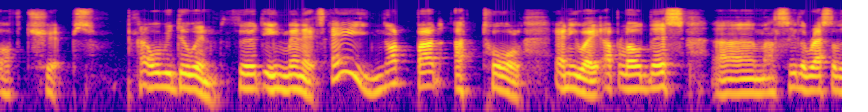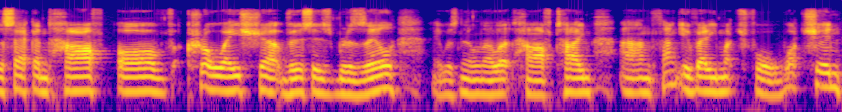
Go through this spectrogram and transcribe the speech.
of chips. How are we doing? 13 minutes. Hey, not bad at all. Anyway, upload this. Um, I'll see the rest of the second half of Croatia versus Brazil. It was nil-nil at half time. And thank you very much for watching.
